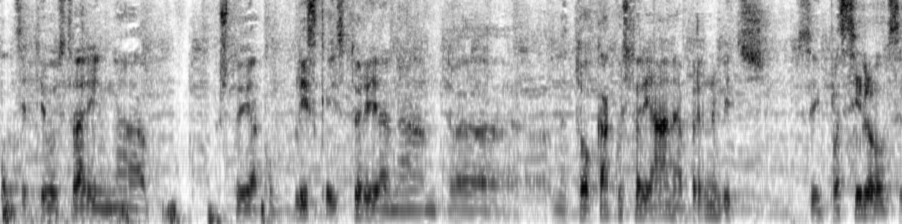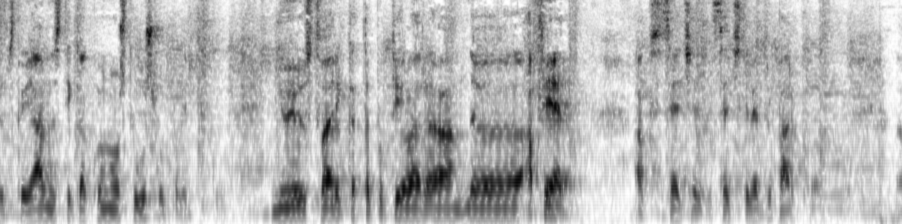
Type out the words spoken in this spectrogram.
podsjetio u stvari na što je jako bliska istorija na, uh, na to kako u stvari Ana Brnabić se i plasirala u srpskoj javnosti kako je ono što je ušla u politiku. Nju je u stvari katapultila uh, afera, ako se seća, sećate vetroparkova. Uh,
